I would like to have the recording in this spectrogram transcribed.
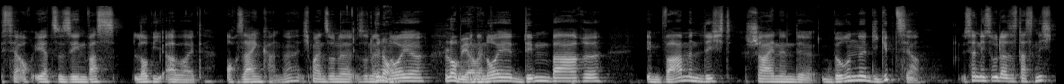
ist ja auch eher zu sehen, was Lobbyarbeit auch sein kann. Ne? Ich meine, so eine, so eine Genau. neue, eine neue dimmbare, im warmen Licht scheinende Birne, die gibt's ja. Ist ja nicht so, dass es das nicht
